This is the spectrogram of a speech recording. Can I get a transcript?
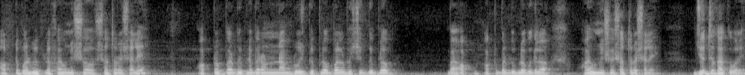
অক্টোবর বিপ্লব হয় উনিশশো সতেরো সালে। অক্টোবর বিপ্লবের অন্য নাম রুশ বিপ্লব বৈশ্বিক বিপ্লব বা অক- অক্টোবর বিপ্লব এগুলো হয় উনিশশো সতেরো সালে। যুদ্ধ কাকে বলে?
